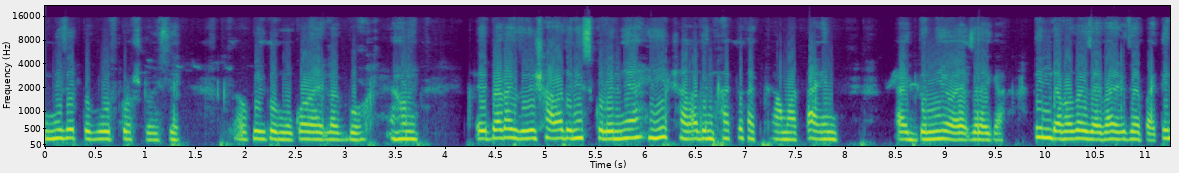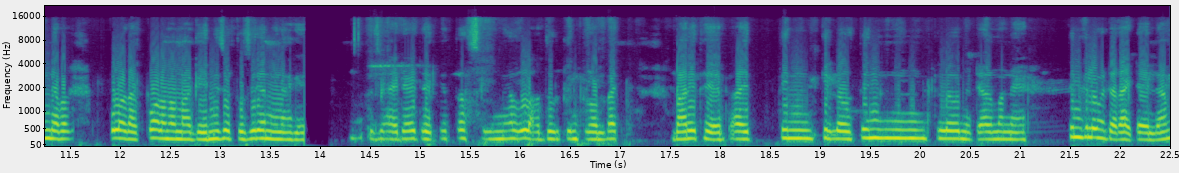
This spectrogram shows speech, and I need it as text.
নিজের তো বহুত কষ্ট হয়েছে তাও কি করব, করাই লাগবো। এখন এই বেড়াক যদি সারাদিন স্কুলে নিয়ে আহি সারাদিন থাকতে থাকতে আমার টাইম একদম ইয়ে হয়ে জায়গা তিনটা বাজে যায় বাইরে যায় পাই তিনটা বাজে। পোলাটা পড়ানো লাগে নিজের তো জিরানি লাগে যাই দূর কিন্তু আমরা বাড়ি থেকে প্রায় তিন কিলো, তিন কিলোমিটার মানে তিন কিলোমিটার আইটা এলাম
